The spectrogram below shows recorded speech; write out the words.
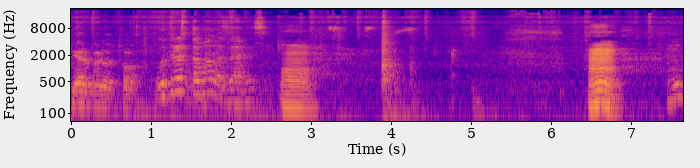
ફેર પડ્યો છો ઉધરસ તો બહુ વધારે છે. હમ. હમ. હમ.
